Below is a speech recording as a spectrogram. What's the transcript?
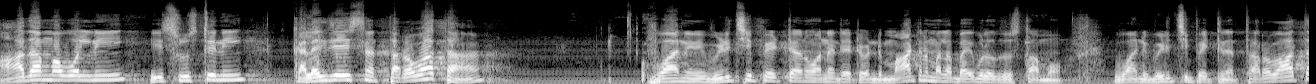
ఆదమ్మవల్ని ఈ సృష్టిని కలగజేసిన తర్వాత వానిని విడిచిపెట్టాను అనేటటువంటి మాటను మళ్ళీ బైబిల్లో చూస్తాము. వాని విడిచిపెట్టిన తర్వాత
